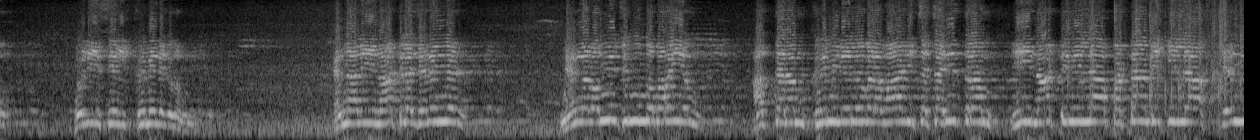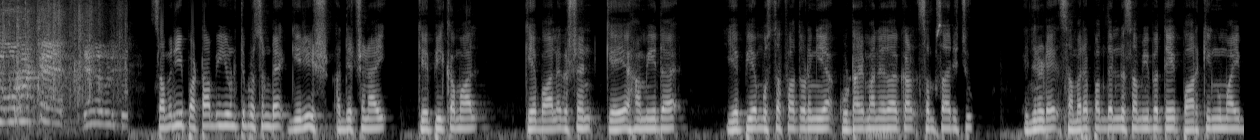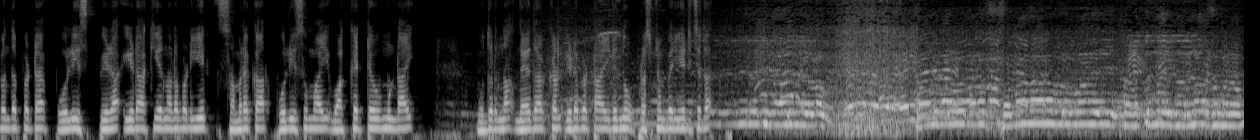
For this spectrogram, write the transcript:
പോലീസിൽ ക്രിമിനലുകളുണ്ട് എന്നാൽ ഈ നാട്ടിലെ ജനങ്ങൾ ഞങ്ങൾ ഒന്നിച്ചു നിന്ന് പറയും അത്തരം ക്രിമിനലുകളെ വാഴിച്ച ചരിത്രം ഈ നാട്ടിനില്ല പട്ടാമ്പിക്കില്ല എന്ന് ഉറക്കെ ഞങ്ങൾ വിളിച്ചു. സമിതി പട്ടാമ്പി യൂണിറ്റ് പ്രസിഡന്റ് ഗിരീഷ് അധ്യക്ഷനായി K P Kamal K Balakrishnan K A Hameed A P M Mustafa തുടങ്ങിയ കൂട്ടായ്മ നേതാക്കൾ സംസാരിച്ചു. ഇതിനിടെ സമരപ്പന്തലിന് സമീപത്തെ പാർക്കിംഗുമായി ബന്ധപ്പെട്ട് പോലീസ് പിഴ ഈടാക്കിയ നടപടിയിൽ സമരക്കാർ പോലീസുമായി വാക്കേറ്റവുമുണ്ടായി. മുതിർന്ന നേതാക്കൾ ഇടപെട്ടായിരുന്നു പ്രശ്നം പരിഹരിച്ചത്. സമാധാനപരമായി നടത്തുന്ന ഈ ധർണാ സമരം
